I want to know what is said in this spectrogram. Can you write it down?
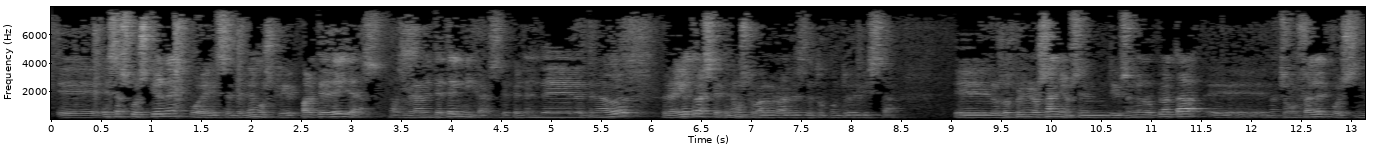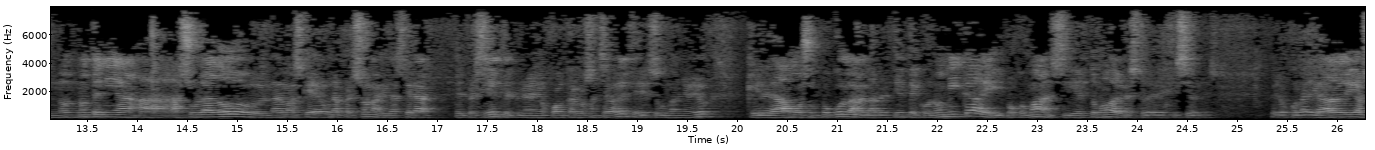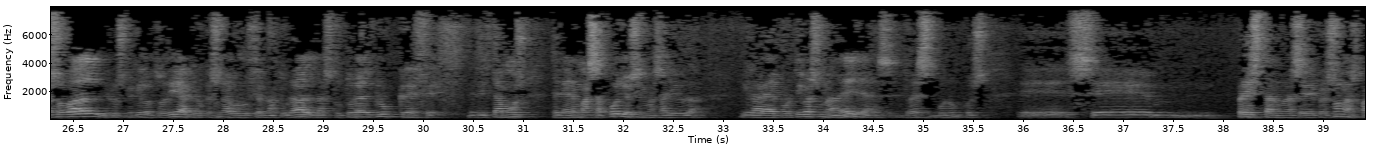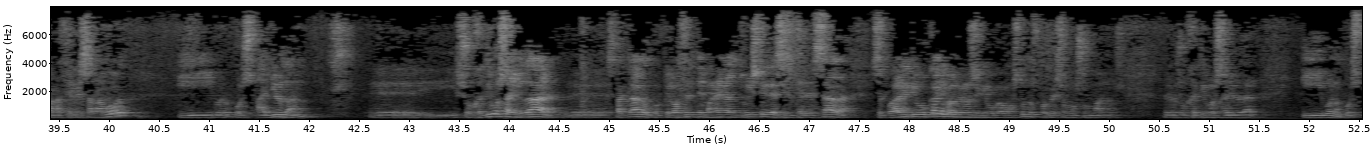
Eh, esas cuestiones, pues entendemos que parte de ellas, las meramente técnicas, dependen del entrenador, pero hay otras que tenemos que valorar desde otro punto de vista. Eh, los dos primeros años en División de Honor Plata, eh, Nacho González pues no, no tenía a, su lado nada más que a una persona, quizás que era el presidente, el primer año Juan Carlos Sánchez Valencia y el segundo año yo, que le dábamos un poco la, la vertiente económica y poco más, y él tomaba el resto de decisiones. Pero con la llegada de la Liga Sobal, lo expliqué el otro día, creo que es una evolución natural. La estructura del club crece. Necesitamos tener más apoyos y más ayuda. Y el área deportiva es una de ellas. Entonces, bueno, pues eh, se prestan una serie de personas para hacer esa labor y, bueno, pues ayudan. Eh, y su objetivo es ayudar, eh, está claro, porque lo hacen de manera altruista y desinteresada. Se podrán equivocar igual que nos equivocamos todos porque somos humanos, pero su objetivo es ayudar. Y bueno, pues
